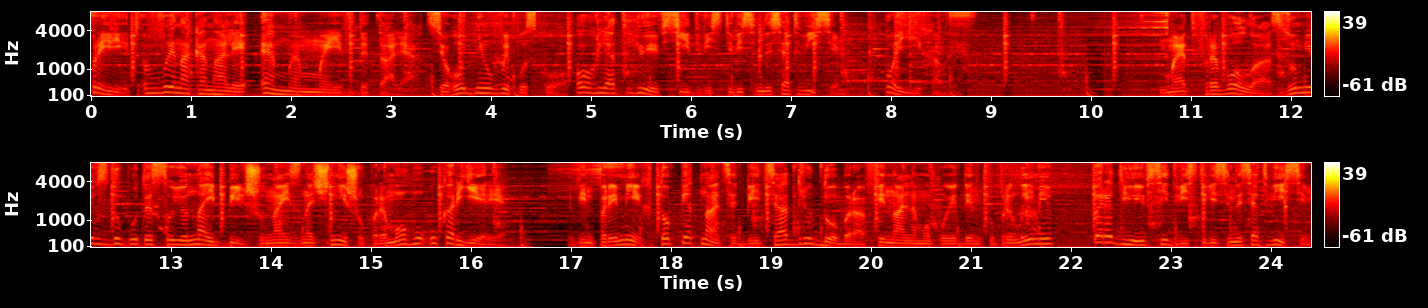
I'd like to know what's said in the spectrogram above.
Привіт! Ви на каналі MMA в деталях. Сьогодні у випуску огляд UFC 288. Поїхали! Мет Фревола зумів здобути свою найбільшу, найзначнішу перемогу у кар'єрі. Він переміг топ-15 бійця Дрю Добера в фінальному поєдинку прилимів перед UFC 288.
